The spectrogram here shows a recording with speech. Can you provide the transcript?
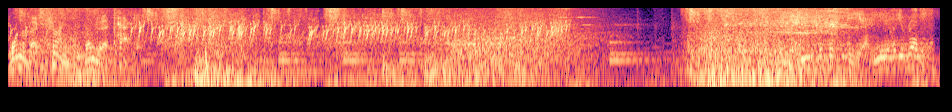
One of our shrines is under attack. Ready.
